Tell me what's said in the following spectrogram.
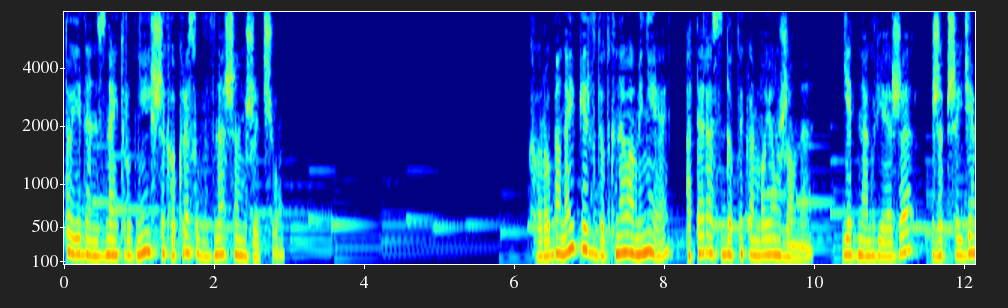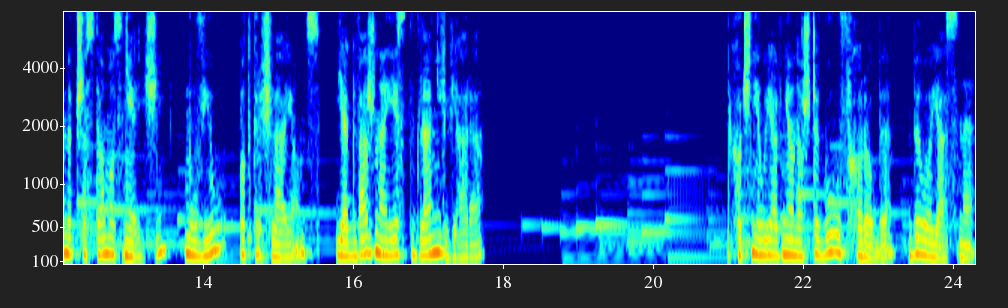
To jeden z najtrudniejszych okresów w naszym życiu. Choroba najpierw dotknęła mnie, a teraz dotyka moją żonę. Jednak wierzę, że przejdziemy przez to mocniejsi, mówił, podkreślając, jak ważna jest dla nich wiara. Choć nie ujawniono szczegółów choroby, było jasne,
